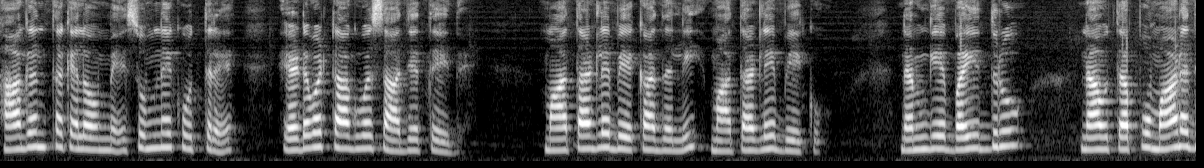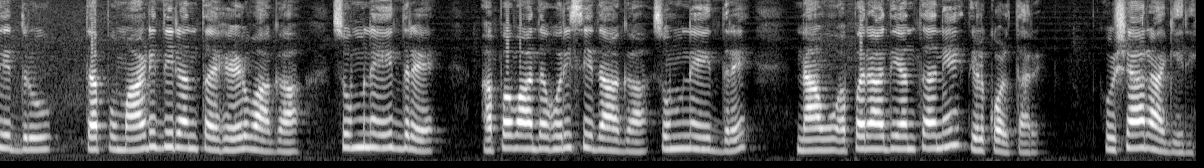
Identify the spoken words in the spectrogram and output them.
ಹಾಗಂತ ಕೆಲವೊಮ್ಮೆ ಸುಮ್ಮನೆ ಕೂತ್ರೆ ಎಡವಟ್ಟಾಗುವ ಸಾಧ್ಯತೆ ಇದೆ. ಮಾತಾಡಲೇಬೇಕಾದಲ್ಲಿ ಮಾತಾಡಲೇಬೇಕು. ನಮಗೆ ಬೈದರೂ, ನಾವು ತಪ್ಪು ಮಾಡದಿದ್ದರೂ ತಪ್ಪು ಮಾಡಿದ್ದೀರಂತ ಹೇಳುವಾಗ ಸುಮ್ಮನೆ ಇದ್ದರೆ ಅಪವಾದ ಹೊರಿಸಿದಾಗ ಸುಮ್ಮನೆ ಇದ್ದರೆ ನಾವು ಅಪರಾಧಿ ಅಂತಲೇ ತಿಳ್ಕೊಳ್ತಾರೆ. ಹುಷಾರಾಗಿರಿ.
